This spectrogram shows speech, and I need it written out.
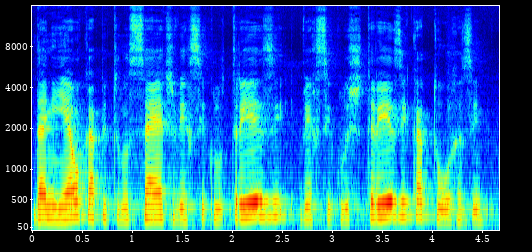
Daniel capítulo 7, versículo 13, versículos 13 e 14.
